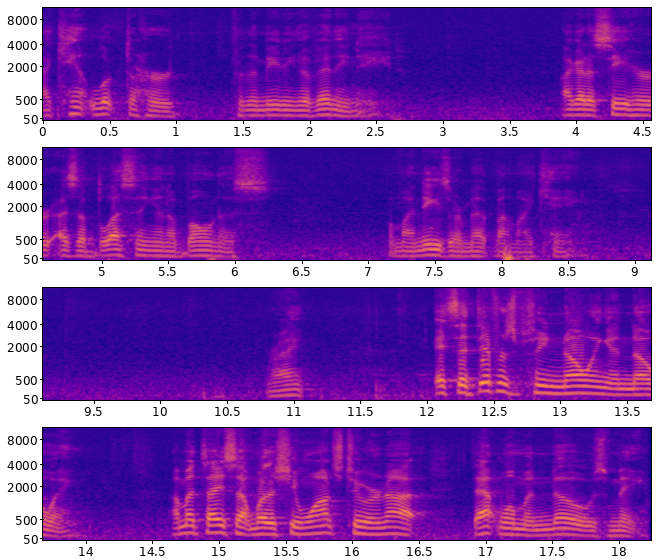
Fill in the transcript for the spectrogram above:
I can't look to her for the meeting of any need. I got to see her as a blessing and a bonus when my needs are met by my King. Right? It's the difference between knowing and knowing. I'm going to tell you something, whether she wants to or not, that woman knows me.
